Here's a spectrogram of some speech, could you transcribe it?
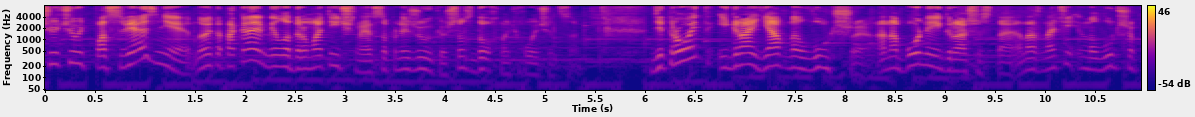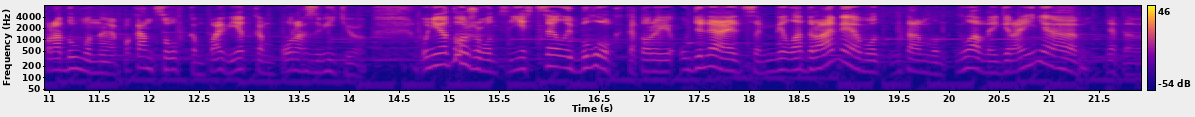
чуть-чуть посвязнее, но это такая мелодраматичная сопляжуйка, что сдохнуть хочется. Детройт игра явно лучше, она более играшистая, она значительно лучше продуманная по концовкам, по веткам, по развитию. У нее тоже вот есть целый блок, который уделяется мелодраме, вот там вот главная героиня, это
